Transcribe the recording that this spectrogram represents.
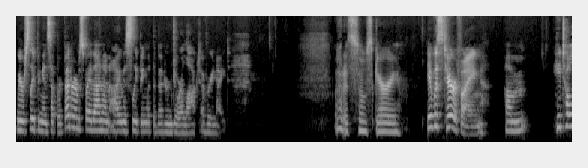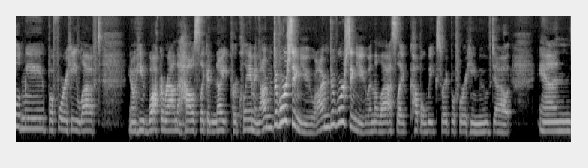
We were sleeping in separate bedrooms by then, and I was sleeping with the bedroom door locked every night. That is so scary. It was terrifying. Um, he told me before he left, you know, he'd walk around the house like a knight proclaiming, I'm divorcing you, I'm divorcing you in the last like couple weeks right before he moved out. And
